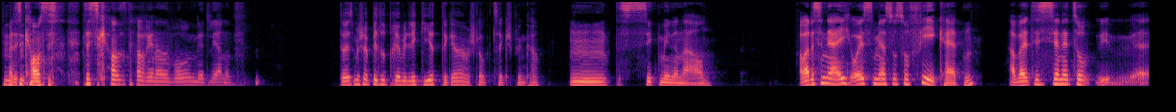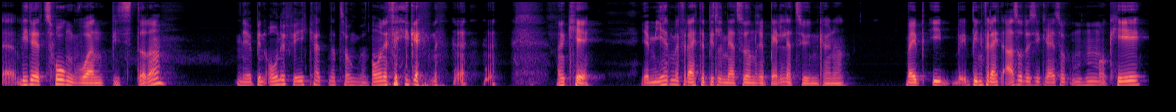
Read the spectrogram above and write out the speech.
Weil das kannst, du- das kannst du einfach in einer Wohnung nicht lernen. Da ist man schon ein bisschen privilegierter, gell, wenn man Schlagzeug spielen kann. Mm, das sieht man ihnen auch an. Aber das sind ja eigentlich alles mehr so, so Fähigkeiten. Aber das ist ja nicht so, wie, äh, wie du erzogen worden bist, oder? Ja, ich bin ohne Fähigkeiten erzogen worden. Ohne Fähigkeiten. okay. Ja, mir hätte man vielleicht ein bisschen mehr zu einem Rebell erzählen können. Weil ich, ich bin vielleicht auch so, dass ich gleich sage, mhm, okay,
